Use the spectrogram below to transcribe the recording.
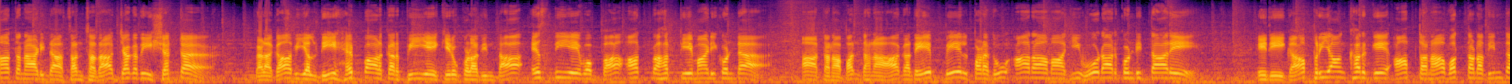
ಮಾತನಾಡಿದ ಸಂಸದ ಜಗದೀಶ್ ಶೆಟ್ಟರ್, ಬೆಳಗಾವಿಯಲ್ಲಿ ಹೆಬ್ಬಾಳ್ಕರ್ ಪಿಎ ಕಿರುಕುಳದಿಂದ ಎಸ್ಡಿಎ ಒಬ್ಬ ಆತ್ಮಹತ್ಯೆ ಮಾಡಿಕೊಂಡ. ಆತನ ಬಂಧನ ಆಗದೆ ಬೇಲ್ ಪಡೆದು ಆರಾಮಾಗಿ ಓಡಾಡಿಕೊಂಡಿದ್ದಾರೆ. ಇದೀಗ ಪ್ರಿಯಾಂಕರ್ಗೆ ಆಪ್ತನ ಒತ್ತಡದಿಂದ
